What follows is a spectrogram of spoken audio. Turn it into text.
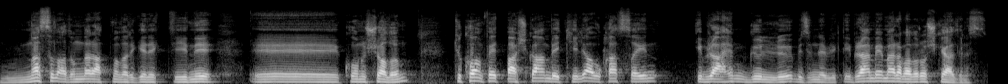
nasıl adımlar atmaları gerektiğini e, konuşalım. TÜKONFET Başkan Vekili Avukat Sayın İbrahim Güllü bizimle birlikte. İbrahim Bey merhabalar, hoş geldiniz.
